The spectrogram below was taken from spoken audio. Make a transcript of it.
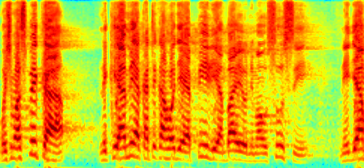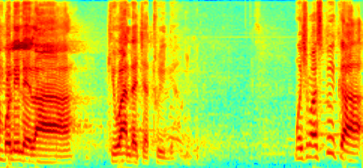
Mheshimiwa Spika, nikihamia katika hoja ya pili ambayo ni mahususi ni jambo lile la kiwanda cha Twiga. Mheshimiwa Spika,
